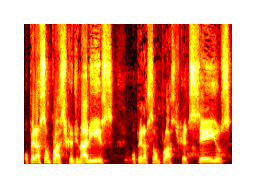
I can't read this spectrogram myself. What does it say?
operação plástica de nariz, operação plástica de seios,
